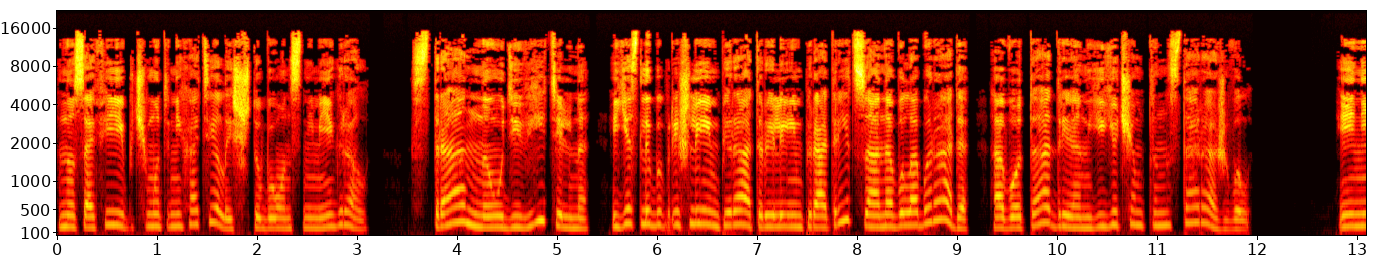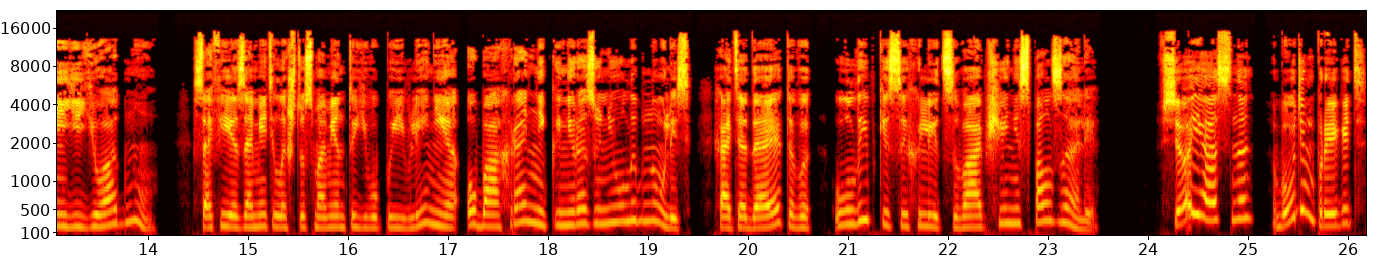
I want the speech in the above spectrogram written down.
но Софии почему-то не хотелось, чтобы он с ними играл. Странно, удивительно. Если бы пришли император или императрица, она была бы рада, а вот Адриан ее чем-то настораживал. И не ее одну. София заметила, что с момента его появления оба охранника ни разу не улыбнулись, хотя до этого улыбки с их лиц вообще не сползали. «Все ясно. Будем прыгать».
